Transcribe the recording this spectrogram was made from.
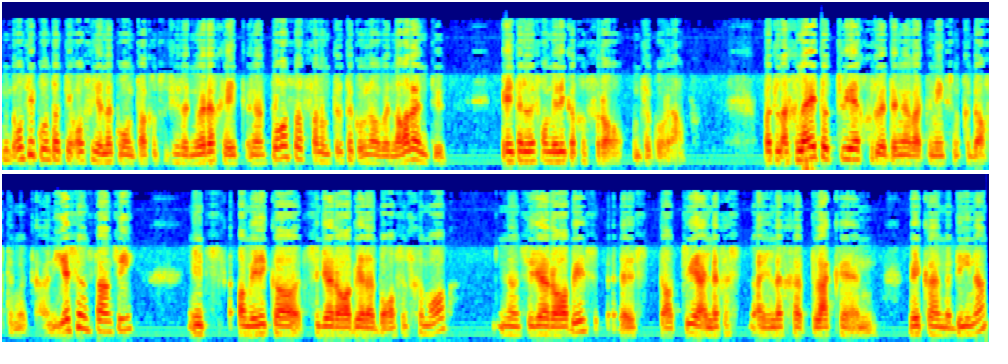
met ons se kontak nie ons vir julle kontak as jy dit nodig het en in plaas daarvan om terug te kom na Bin Laden toe het hulle van Amerika gevra om te kom help. Wat gelei tot twee groot dinge wat mense in gedagte moet hou. In eerste instansie het Amerika Saudi-Arabië 'n basis gemaak. En in Saudi-Arabië is daar twee heilige heilige plekke in Mekka en Medina.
